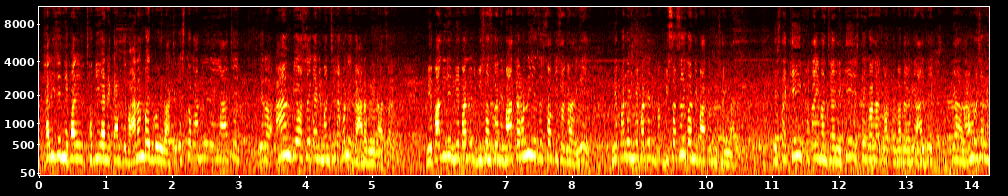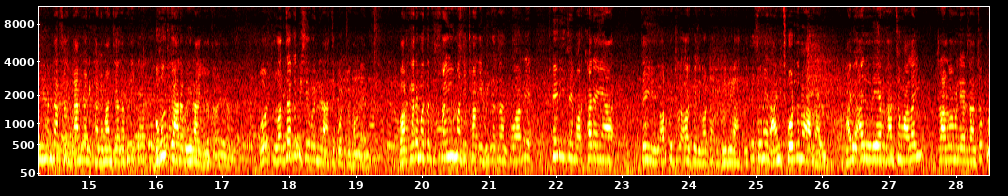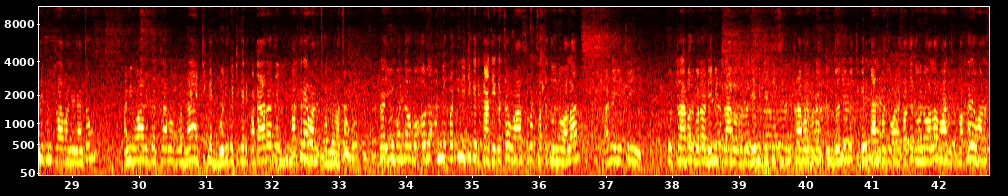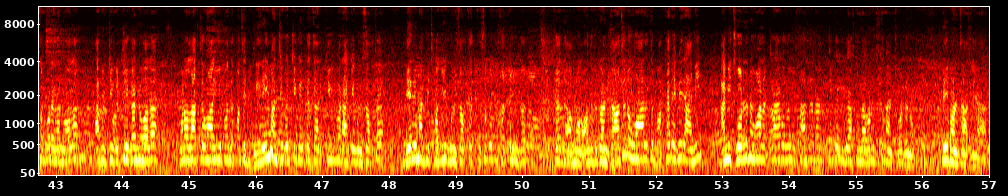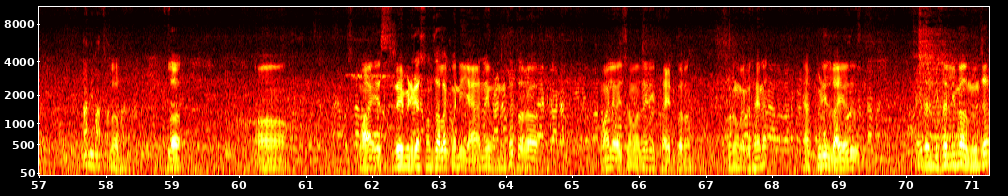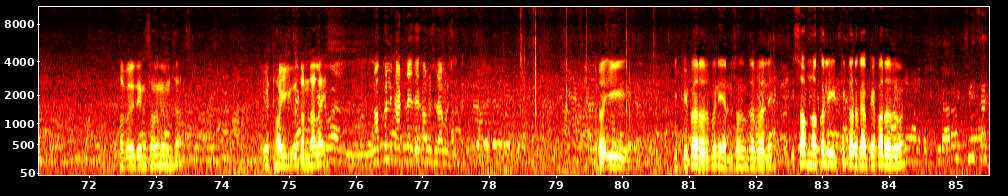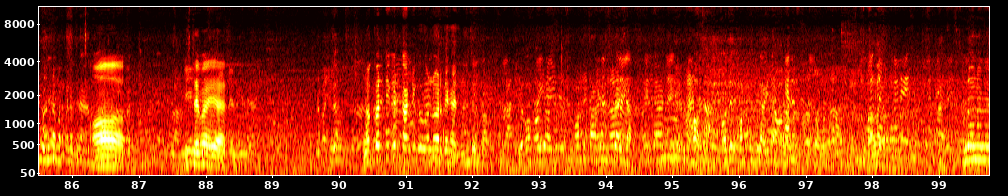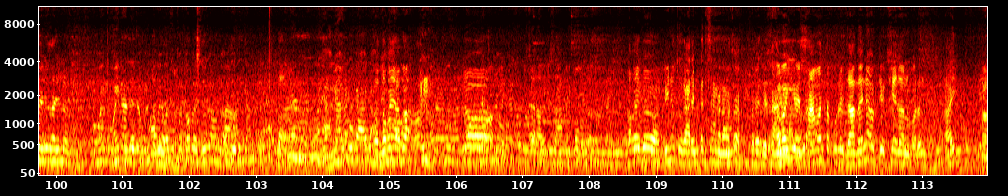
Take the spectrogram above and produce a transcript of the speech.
खालि चाहिँ नेपाली ठगी गर्ने काम चाहिँ भानम बाहिर भइरहेको छ। यस्तो कामले यहाँ चाहिँ एउटा आम व्यवसाय गर्ने मान्छेलाई पनि गाह्रो भइरहेको छ नेपालीले नेपालीले विश्वास गर्ने वातावरण यो चाहिँ सकिसक्यो अहिले। नेपालीले नेपालीले विश्वासै गर्ने वातावरण छैन अहिले। यस्ता केही फटाइ मान्छेहरूले केही यस्तै गर्दा गर्दा गर्दाखेरि अहिले यहाँ राम्रोसँग इमान्दारसँग काम गर्ने खाने मान्छेहरूलाई पनि बहुत गाह्रो भइरहेको छ अहिले बहुत लज्जाको विषय बनिरहेको छ हेर्नुहोस् भर्खरै मात्र सयौँ मान्छे ठगे विगतजना कुवारले फेरि चाहिँ भर्खरै यहाँ चाहिँ अर्को अर्को घटना गरिरहेको थियो त्यसो हामी छोड्दैनौँ अब हामी। हामी अहिले लिएर जान्छौँ उहाँलाई ट्राभलमा लिएर जान्छौँ कुनै पनि ट्राभल लिएर जान्छौँ। हामी उहाँले त्यो ट्राभलको नयाँ टिकट भोलिको टिकट कटाएर चाहिँ मात्रै उहाँले छोड्नेवाला छौँ। र योभन्दा अब अरू अन्य कति नै टिकट काटेको छ उहाँहरू सबै सचेत हुनुहोला। होइन यो चाहिँ त्यो ट्राभलबाट रेमिट ट्राभलबाट रेमिट डेस्टिनेसन ट्राभलबाट जुन जो जोको टिकट काट्नुपर्छ उहाँले सचेत हुनुहोला। उहाँले भर्खरै उहाँलाई सम्पर्क गर्नुहोला आफ्नो टिकट चेक गर्नुहोला। मलाई लाग्छ उहाँ योभन्दा पछि धेरै मान्छेको टिकट चार क्युमा राखेको हुनसक्छ धेरै मान्छे ठगिएको हुनसक्छ। त्यो सबैको सत्य म अनुरोध गर्न चाहन्छु र उहाँले चाहिँ भर्खरै फेरि हामी हामी छोड्दैनौँ। उहाँलाई ट्राभल सातजना टिकट व्यवस्था नगर्नु जस्तो हामी छोड्दैनौँ। त्यही भन्न चाहन्छु यहाँहरू धन्यवाद छ ल। उहाँ यस रेमिडका सञ्चालक पनि यहाँ नै हुनुहुन्छ तर उहाँले अहिलेसम्म चाहिँ नि फ्लाइट गर्न सक्नुभएको छैन। यहाँ पीडित भाइहरू एकदम बिचल्लीमा हुनुहुन्छ। तपाईँले देख्न सक्नुहुन्छ यो ठगीको धन्दालाई। नक्कली काट्ने देखाउनुहोस् राम्रोसित र यी यी पेपरहरू पनि हेर्न सक्नुहुन्छ तपाईँहरूले। यी सब नक्कली टिकटका पेपरहरू हुन्। यस्तैमा यहाँ नक्कली टिकट काटेको अनुहार देखाइदिनु ल ल ल यसलाई ल तपाईँ अब यो तपाईँको बिनुको गाडीमा कति सामान आउँछ तपाईँको अब यो सामान त पुरै जाँदैन अब ट्याक्सीमा जानु पऱ्यो नि है अँ।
